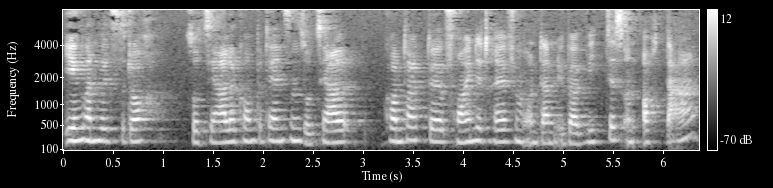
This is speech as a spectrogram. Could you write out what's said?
irgendwann willst du doch soziale Kompetenzen, Sozialkontakte, Freunde treffen und dann überwiegt es. Und auch da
